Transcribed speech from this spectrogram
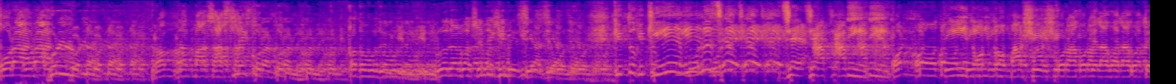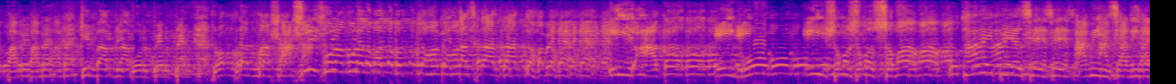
কোরআন খুললো না রমজান মাস আসলেই কোরআন খুললো। কথা বুঝলেন কি রোজার মাসে নাকি বেশি আছে বলে। কিন্তু কে বলেছে যে আপনি অন্য দিন, অন্য মাসে কোরআন তেলাওয়াত করতে পারবেন না, কিংবা আপনি করবেন না? রমজান মাস আসলেই কোরআন তেলাওয়াত করতে হবে, তাছাড়া আর করতে হবে না। এই আদত এই গুণ, এই সমস্ত স্বভাব কোথায় পেয়েছে আমি জানি না।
